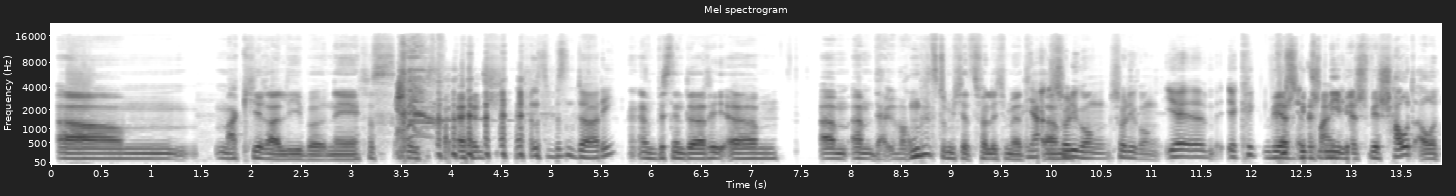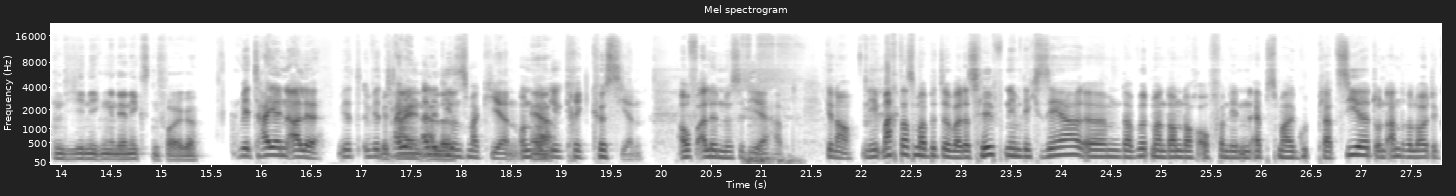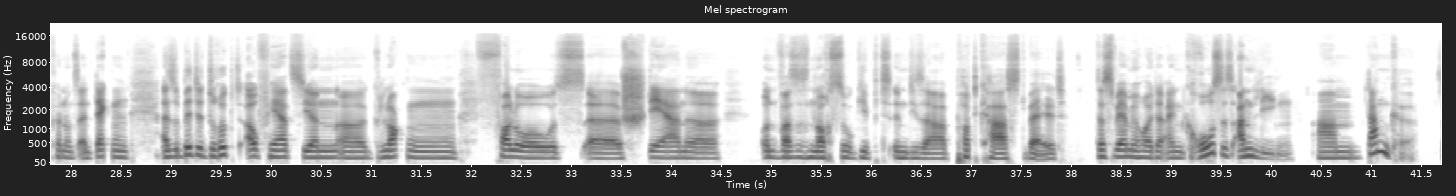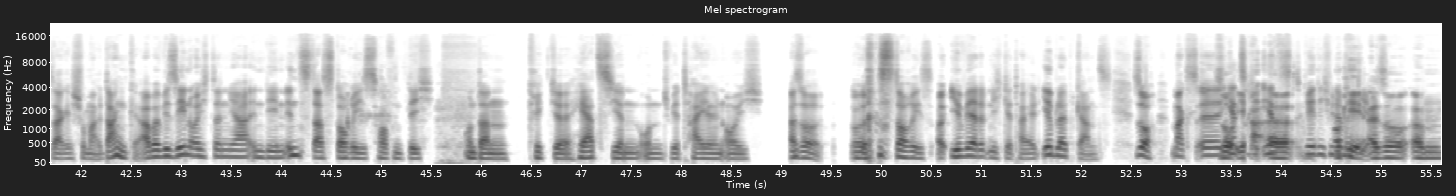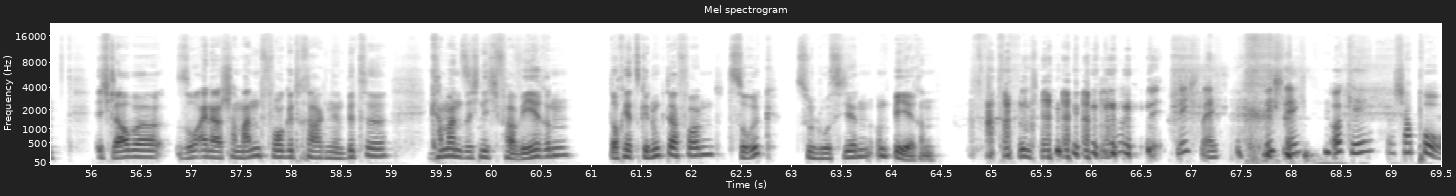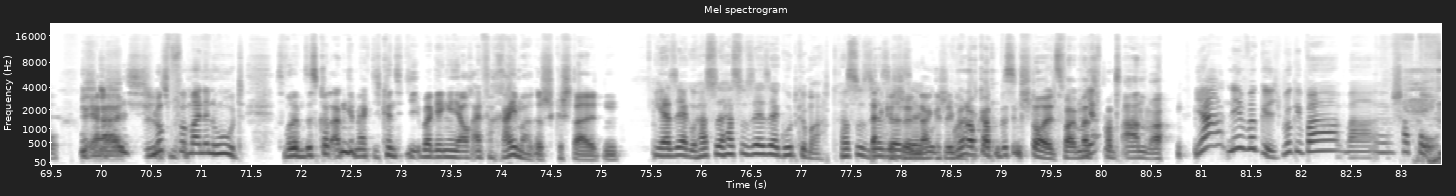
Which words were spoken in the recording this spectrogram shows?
Ähm, Markiererliebe. Nee, das klingt falsch. das ist ein bisschen dirty. Ein bisschen dirty. Ähm, ähm, ähm, da überrumpelst du mich jetzt völlig mit. Ja, ähm, Entschuldigung, Entschuldigung. Ihr, ihr kriegt Wir, wir, nee, wir, wir shoutouten diejenigen in der nächsten Folge. Wir teilen alle. Wir, wir, Wir teilen, teilen alle, die alles. uns markieren. Und, Ja. und ihr kriegt Küsschen. Auf alle Nüsse, die ihr habt. Genau. Nee, macht das mal bitte, weil das hilft nämlich sehr. Ähm, da wird man dann doch auch von den Apps mal gut platziert und andere Leute können uns entdecken. Also bitte drückt auf Herzchen, äh, Glocken, Follows, äh, Sterne und was es noch so gibt in dieser Podcast-Welt. Das wäre mir heute ein großes Anliegen. Ähm, danke, sage ich schon mal, danke. Aber wir sehen euch dann ja in den Insta-Stories hoffentlich und dann kriegt ihr Herzchen und wir teilen euch. Also eure Stories. Ihr werdet nicht geteilt, ihr bleibt ganz. So, Max, äh, So, jetzt, ja, jetzt äh, rede ich wieder okay, mit dir. also ähm, ich glaube, so einer charmant vorgetragenen Bitte kann man sich nicht verwehren. Doch jetzt genug davon. Zurück zu Lucien und Bären. Nicht schlecht. Nicht schlecht. Okay, Chapeau. Ich, Ja, ich ich- lupfe meinen Hut. Es wurde im Discord angemerkt, ich könnte die Übergänge ja auch einfach reimerisch gestalten. Ja, sehr gut. Hast du, hast du sehr, sehr gut gemacht. Hast du sehr, Dankeschön, sehr, sehr Dankeschön. Ich gut bin gemacht. auch gerade ein bisschen stolz, vor allem, weil es Ja. spontan war. Ja, nee, wirklich. Wirklich war, war äh, Chapeau.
